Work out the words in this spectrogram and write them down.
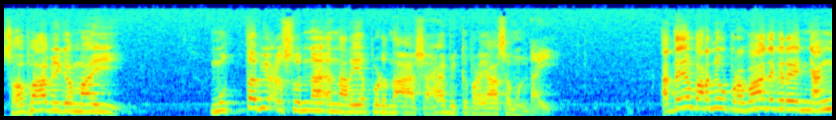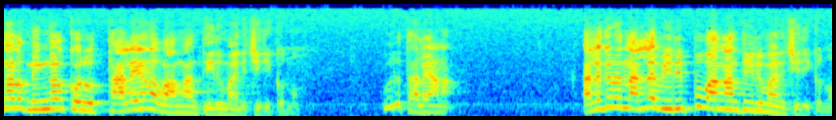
സ്വാഭാവികമായി മുത്തബി സുന്ന എന്നറിയപ്പെടുന്ന ആ ഷഹാബിക്ക് പ്രയാസമുണ്ടായി. അദ്ദേഹം പറഞ്ഞു പ്രവാചകരെ ഞങ്ങൾ നിങ്ങൾക്കൊരു തലയണ വാങ്ങാൻ തീരുമാനിച്ചിരിക്കുന്നു. ഒരു തലയണ അല്ലെങ്കിൽ ഒരു നല്ല വിരിപ്പ് വാങ്ങാൻ തീരുമാനിച്ചിരിക്കുന്നു.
